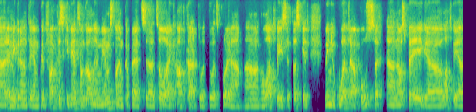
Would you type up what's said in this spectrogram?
ar emigrantiem, kad faktiski viens no galvenajiem iemesliem, kāpēc cilvēki atkārtot dodas projām no Latvijas, ir tas, ka viņu otrā puse nav spējīga Latvijā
